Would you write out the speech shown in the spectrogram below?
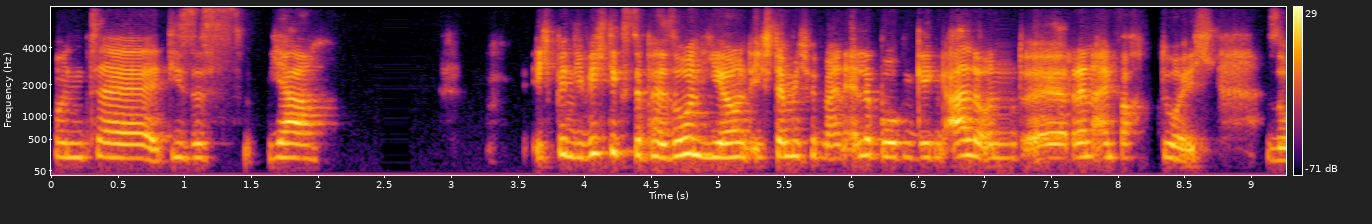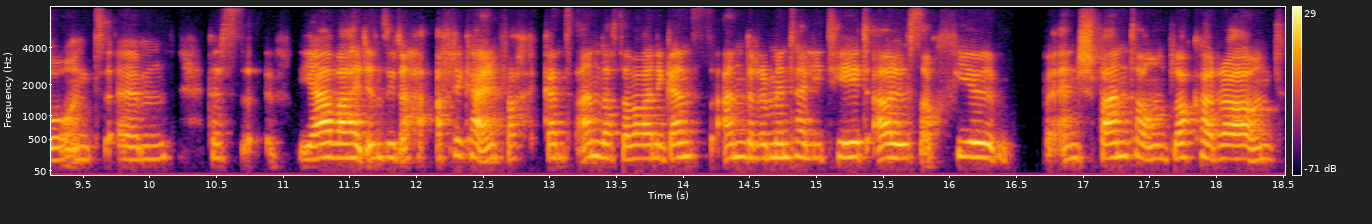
und äh, dieses, ja, ich bin die wichtigste Person hier und ich stemme mich mit meinen Ellenbogen gegen alle und äh, renne einfach durch. So und ähm, das ja war halt in Südafrika einfach ganz anders. Da war eine ganz andere Mentalität, alles auch viel entspannter und lockerer und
